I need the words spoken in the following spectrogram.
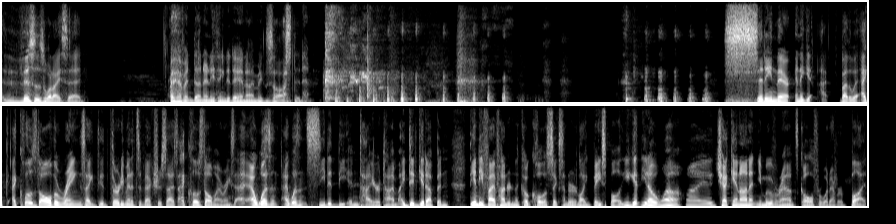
this is what I said. I haven't done anything today and I'm exhausted. Sitting there, and again, I, by the way, I, I, closed all the rings. I did 30 minutes of exercise. I closed all my rings. I, I, wasn't I wasn't seated the entire time. I did get up and the Indy 500 and the Coca Cola 600 like baseball. You get you know well, well you check in on it and you move around. It's golf or whatever. But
